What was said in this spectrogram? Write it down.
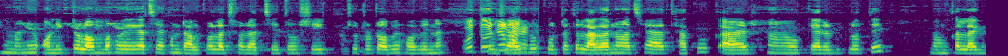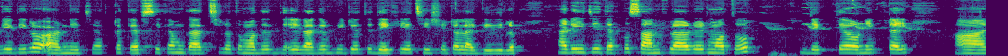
মানে অনেকটা লম্বা হয়ে গেছে এখন ডালপালা ছড়াচ্ছে। তো সেই ছোট টবে হবে না। তো যাই হোক ওটা তো লাগানো আছে আর থাকুক। আর ক্যারেটগুলোতে লঙ্কা লাগিয়ে দিল আর নিচে একটা ক্যাপসিকাম গাছ ছিল, তোমাদের এর আগের ভিডিওতে দেখিয়েছি, সেটা লাগিয়ে দিল। আর এই যে দেখো সানফ্লাওয়ারের মতো, দেখতে অনেকটাই। আর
